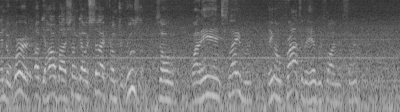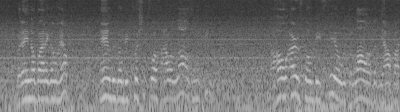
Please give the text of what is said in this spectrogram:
and the word of Yahweh by Shem Yahushai from Jerusalem. So while they in slavery, they gonna cry to the heavenly Father and Son, but ain't nobody gonna help them. And we're gonna be pushing forth our laws in the kingdom. The whole earth gonna be filled with the laws of Yahweh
